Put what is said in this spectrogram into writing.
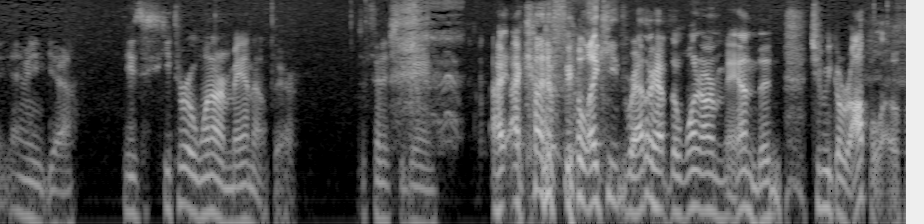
I mean, yeah, he's he threw a one arm man out there to finish the game. I, I kind of feel like he'd rather have the one armed man than Jimmy Garoppolo.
